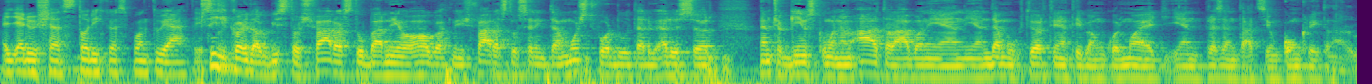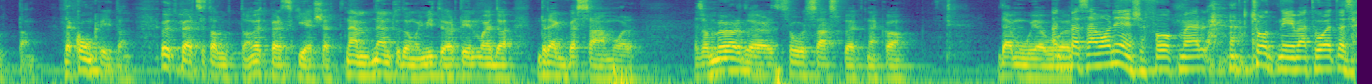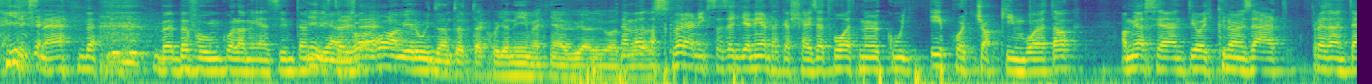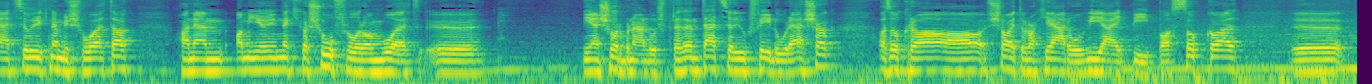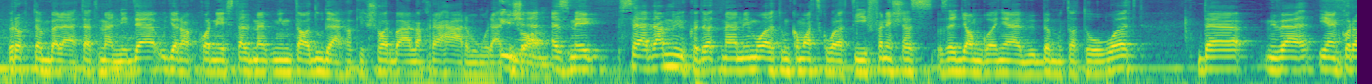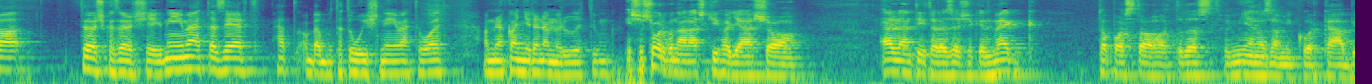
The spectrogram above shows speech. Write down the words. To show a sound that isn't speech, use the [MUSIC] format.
egy erősen sztori központú játék. Pszichikailag biztos fárasztó, bár néha hallgatni is fárasztó, szerintem most fordult elő először nem csak Gamescom, hanem általában ilyen, ilyen demók történetében, amikor ma egy ilyen prezentáción konkrétan aludtam. De konkrétan. 5 percet aludtam, 5 perc kiesett. Nem, nem tudom, hogy mi történt, majd a drag beszámol. Ez a Murder Soul Suspectnek a demója hát volt. Hát beszámolni én se fogok, mert [LAUGHS] csontnémet volt ez egész, ne? De be, be fogunk valamilyen szinten Igen, biztos, de... valamiért úgy döntöttek, hogy a német nyelvű előadó. Nem, az. a Square Enix az egy ilyen érdekes helyzet volt, mert ők úgy épp hogy csak kim voltak, ami azt jelenti, hogy külön zárt prezentációik nem is voltak, hanem ami nekik a showflooron volt ö, ilyen sorban állós prezentációjuk, félórásak, azokra a sajtónak járó VIP passzokkal, ö, rögtön be lehetett menni, de ugyanakkor nézted meg, mint a dudák, akik sorba állnak rá három órát. Így. Ez még szerdán működött, mert mi voltunk a Mackóval a Tífen, és ez az egy angol nyelvű bemutató volt, de mivel ilyenkor a törzsközönség német, ezért hát a bemutató is német volt, aminek annyira nem örültünk. És a sorbanállás kihagyása ellentételezéseket meg tapasztalhattad azt, hogy milyen az, amikor kb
